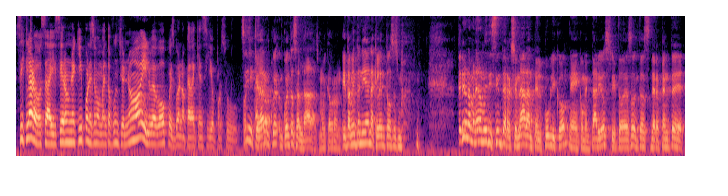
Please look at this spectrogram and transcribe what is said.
Sí, claro, o sea, hicieron un equipo, en ese momento funcionó y luego, pues bueno, cada quien siguió por su... por Sí, su quedaron cu- cuentas saldadas, muy cabrón. Y también tenía en aquel entonces. tenía una manera muy distinta de reaccionar ante el público en comentarios y todo eso. Entonces, de repente,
